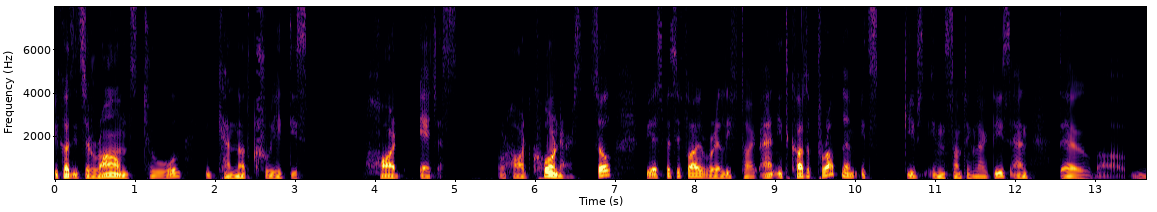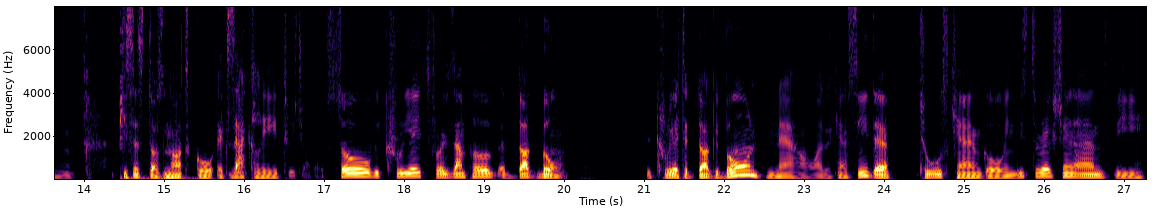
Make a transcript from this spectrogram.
because it's a round tool, it cannot create these hard edges or hard corners. So we specify relief type and it causes a problem. It gives in something like this and the uh, pieces does not go exactly to each other. So we create, for example, a dog bone. We create a dog bone. Now, as you can see, the tools can go in this direction and we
